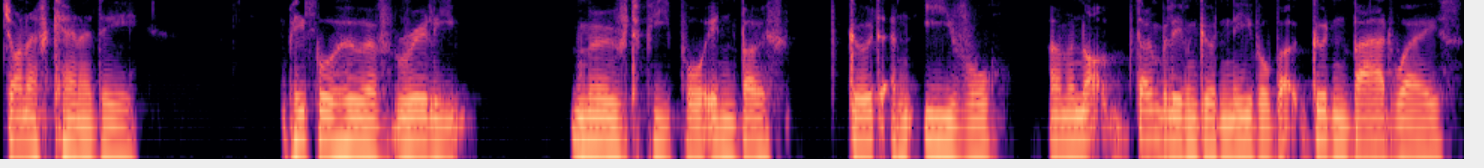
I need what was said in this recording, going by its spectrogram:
John F. Kennedy, people who have really moved people in both good and evil. I mean, not don't believe in good and evil, but good and bad ways.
